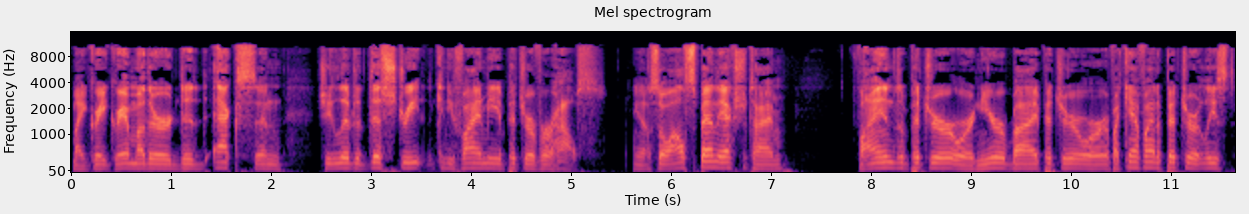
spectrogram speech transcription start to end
my great grandmother did X and she lived at this street. Can you find me a picture of her house? You know, so I'll spend the extra time, find a picture or a nearby picture, or if I can't find a picture, at least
